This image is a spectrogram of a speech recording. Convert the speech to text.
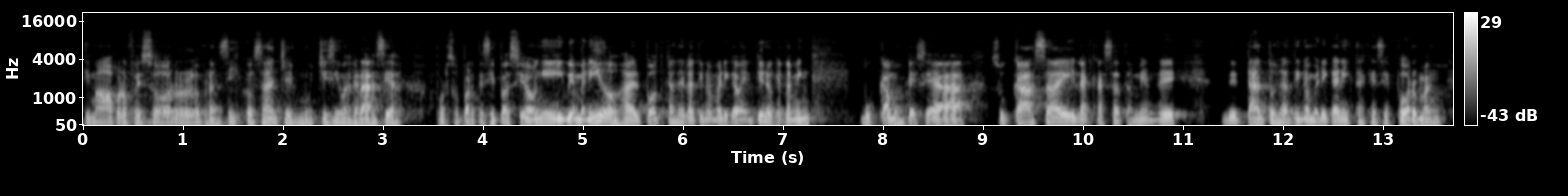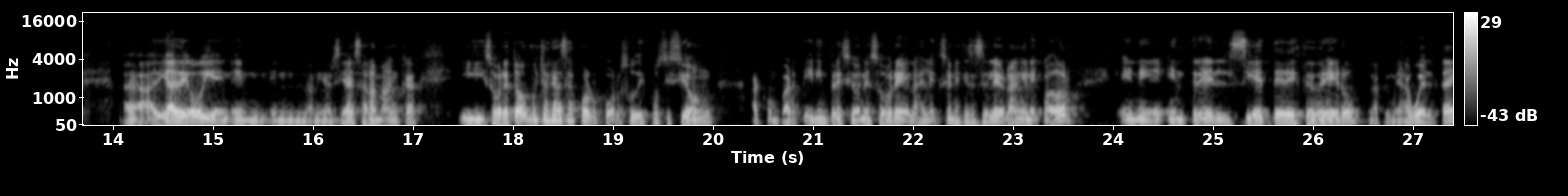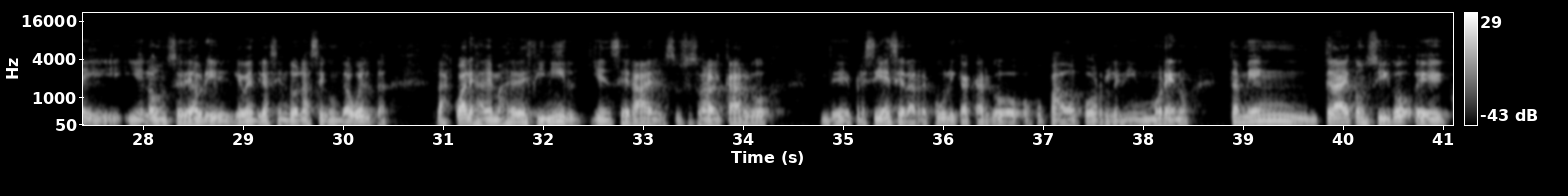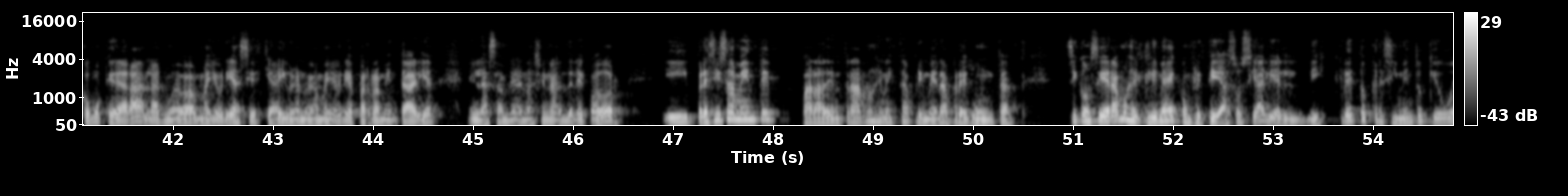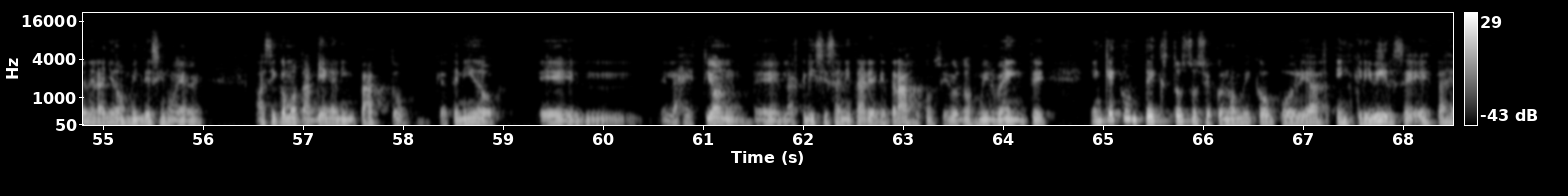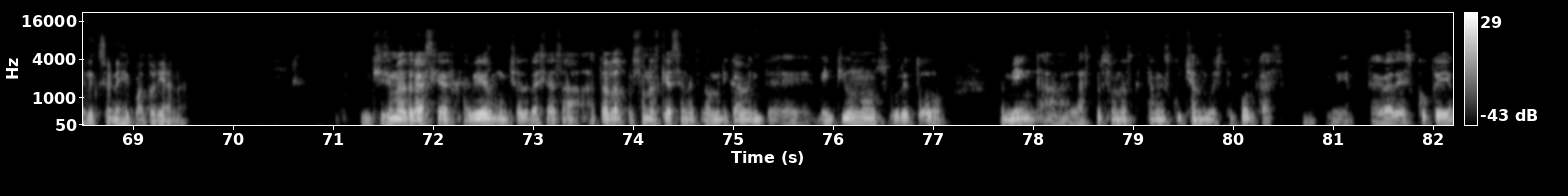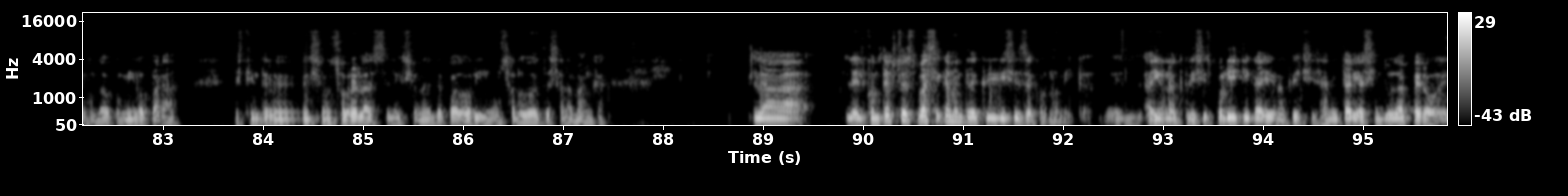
Estimado profesor Francisco Sánchez, muchísimas gracias por su participación y bienvenidos al podcast de Latinoamérica 21, que también buscamos que sea su casa y la casa también de, tantos latinoamericanistas que se forman ah, a día de hoy en, la Universidad de Salamanca. Y sobre todo, muchas gracias por, por su disposición a compartir impresiones sobre las elecciones que se celebran en Ecuador. Eh, entre el 7 de febrero, la primera vuelta, y, el 11 de abril, que vendría siendo la segunda vuelta, las cuales, además de definir quién será el sucesor al cargo de presidencia de la República, cargo ocupado por Lenín Moreno, también trae consigo eh, cómo quedará la nueva mayoría, si es que hay una nueva mayoría parlamentaria en la Asamblea Nacional del Ecuador. Y precisamente para adentrarnos en esta primera pregunta, si consideramos el clima de conflictividad social y el discreto crecimiento que hubo en el año 2019, así como también el impacto que ha tenido en la gestión de la crisis sanitaria que trajo consigo el 2020, ¿en qué contexto socioeconómico podría inscribirse estas elecciones ecuatorianas? Muchísimas gracias, Javier. Muchas gracias a, todas las personas que hacen Latinoamérica 21, sobre todo también a las personas que están escuchando este podcast. agradezco que hayan contado conmigo para esta intervención sobre las elecciones de Ecuador y un saludo desde Salamanca. el contexto es básicamente de crisis económica. hay una crisis política y una crisis sanitaria, sin duda, pero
